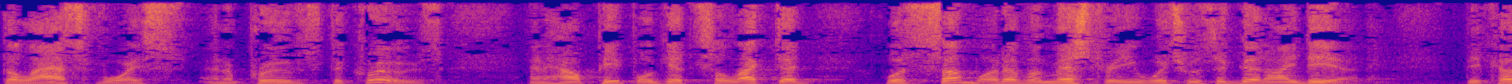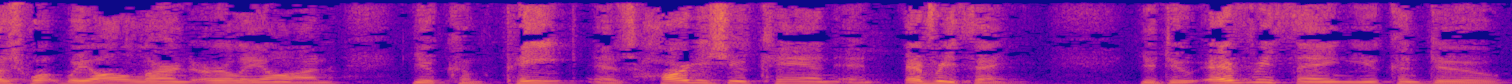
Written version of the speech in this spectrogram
the last voice and approves the crews. And how people get selected was somewhat of a mystery, which was a good idea because what we all learned early on, you compete as hard as you can in everything. You do everything you can do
